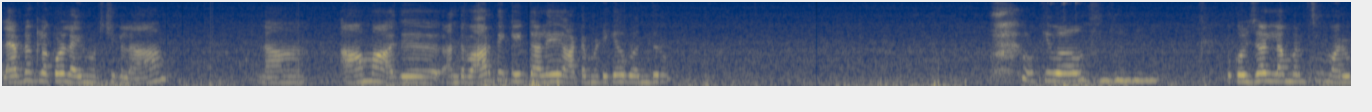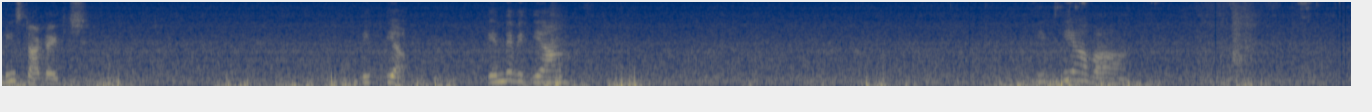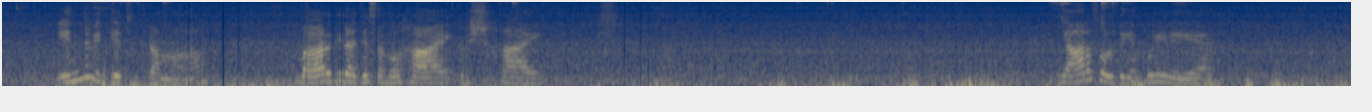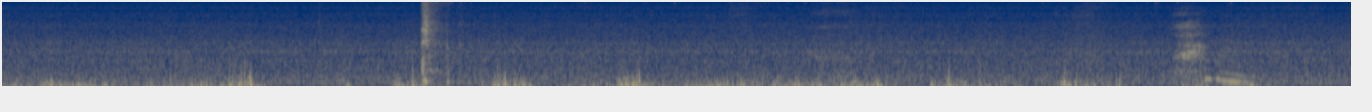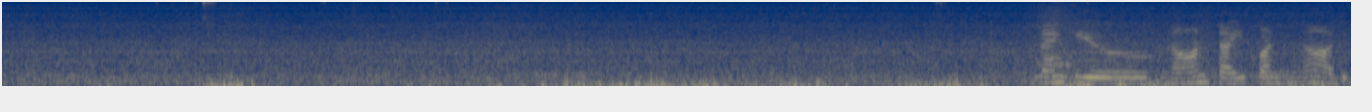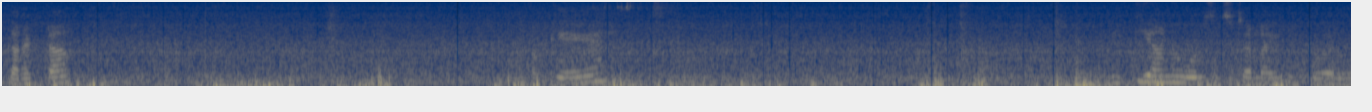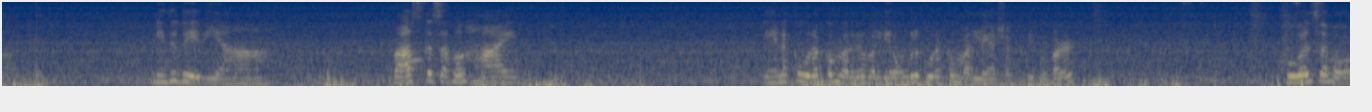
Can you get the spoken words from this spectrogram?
லெவன் ஓ கிளாக் கூட லைவ் முடிச்சுக்கலாம். நான் ஆமாம் அது அந்த வார்த்தை கேட்டாலே ஆட்டோமேட்டிக்காக வந்துடும் ஓகேவா இப்போ கொஞ்ச நாள் இல்லாமல் இருந்துச்சு மறுபடியும் ஸ்டார்ட் ஆயிடுச்சு. வித்யா. எந்த வித்யா? வித்யாவா? எந்த வித்யா சித்ராமா பாரதி ராஜா சகோ ஹாய் கிருஷ் ஹாய் யாரை சொல்றீங்க புரியலையே. தேங்க்யூ நான் டைப் பண்ணா அது கரெக்டாக ஓகே வித்யான்னு ஒரு சிஸ்டர் லைஃபுக்கு வருவாங்க விது தேவியா பாஸ்கர் சகோ ஹாய் எனக்கு உறக்கம் வருது வரலையா உங்களுக்கு உறக்கம் வரலையா சக்தி புகழ்? புகழ் சகோ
